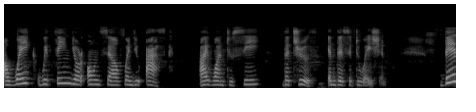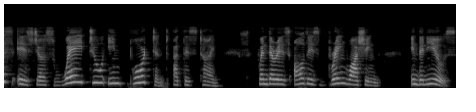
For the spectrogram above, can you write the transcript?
awake within your own self when you ask, I want to see the truth in this situation. This is just way too important at this time when there is all this brainwashing in the news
